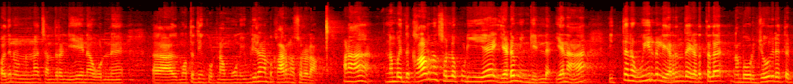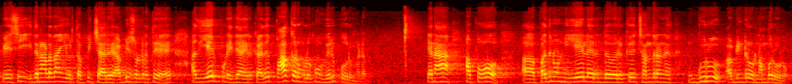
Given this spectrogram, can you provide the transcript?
பதினொன்றுனா சந்திரன் ஏனா ஒன்று அது மொத்தத்தையும் கூட்டினா மூணு இப்படிலாம் நம்ம காரணம் சொல்லலாம். ஆனால் நம்ம இந்த காரணம் சொல்லக்கூடிய இடம் இங்கே இல்லை. ஏன்னா இத்தனை உயிர்கள் இறந்த இடத்துல நம்ம ஒரு ஜோதிடத்தை பேசி இதனால தான் இவர் தப்பிச்சார் அப்படின்னு சொல்கிறது அது ஏற்புடையதாக இருக்காது. பார்க்குறவங்களுக்கும் வெறுப்பு வரும் மேடம். ஏன்னா அப்போது பதினொன்று ஏல இருந்தவருக்கு சந்திரன் குரு அப்படின்ற ஒரு நம்பர் வரும்.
